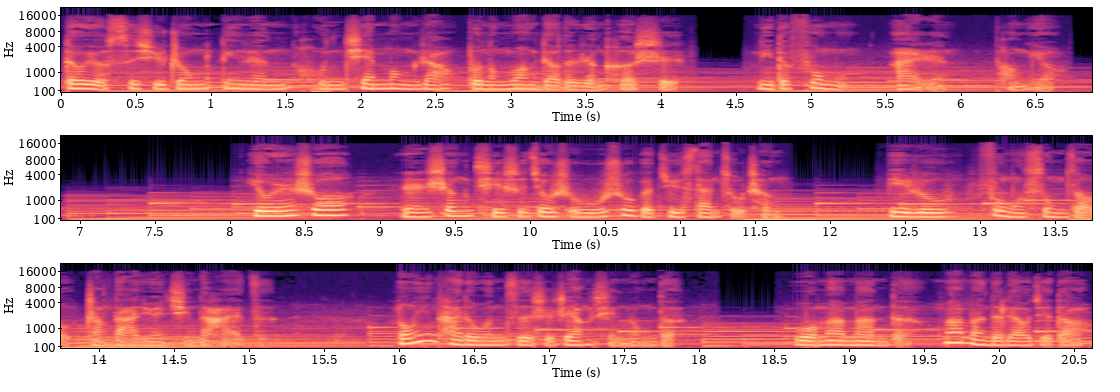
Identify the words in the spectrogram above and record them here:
都有思绪中令人魂牵梦绕、不能忘掉的人和事，你的父母、爱人、朋友。有人说，人生其实就是无数个聚散组成，比如父母送走长大远行的孩子。龙应台的文字是这样形容的：我慢慢的、慢慢的了解到，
